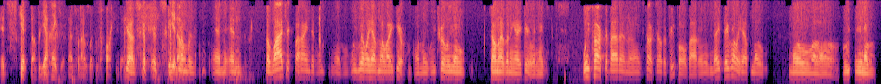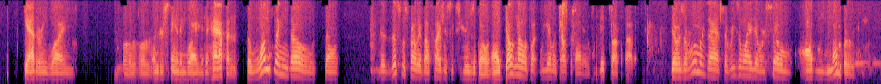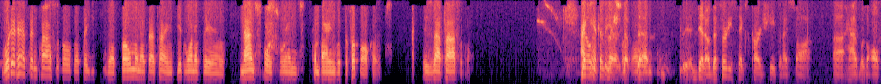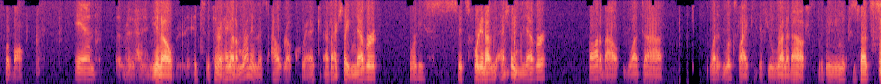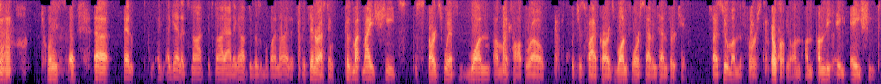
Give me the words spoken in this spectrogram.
It's skip number. Yeah, thank you. That's what I was looking for. Yeah, it's skip it's skip You know. numbered, and and the logic behind it, we, we really have no idea. I mean, we truly don't don't have any idea. And I, we talked about it, and I've talked to other people about it, and they they really have no no uh, you know gathering why or, or understanding why it happened. The one thing though that th- this was probably about five or six years ago, and I don't know if we ever talked about it or we did talk about it. There was a rumor that the reason why they were so oddly numbered would it have been possible that they that Bowman at that time did one of their non-sports runs combined with the football cards? Is that possible? I can't because see the, it. but, the, um, ditto. The 36 card sheet that I saw uh, had was all football, and you know, it's it's interesting. Hang on, I'm running this out real quick. I've actually never 46, 49. I've actually never thought about what uh, what it looks like if you run it out. Because that's mhm. 27. Uh, and again, it's not it's not adding up, divisible by nine. It's it's interesting because my my sheet starts with one on my top row, which is five cards, one, four, seven, ten, thirteen. So I assume I'm the first. Okay. You know, I'm I'm, I'm the A A sheet.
